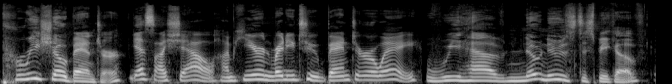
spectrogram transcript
pre-show banter. Yes, I shall. I'm here and ready to banter away. We have no news to speak of.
